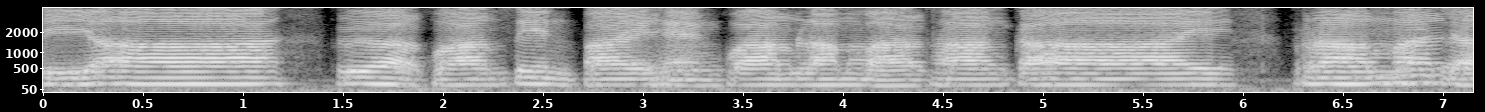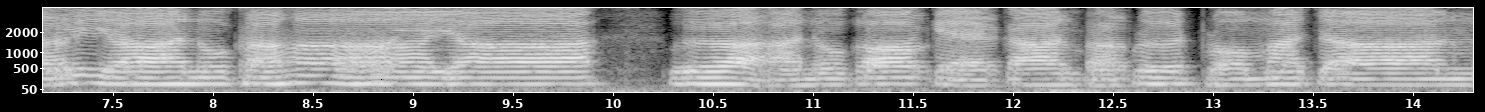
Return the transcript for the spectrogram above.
ติยา เพื่อความสิ้นไปแห่งความลำบากทางกายพระมจริยานุขายา เพื่ออนุเคราะห์แก่การประพฤติพรหมจรรย์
